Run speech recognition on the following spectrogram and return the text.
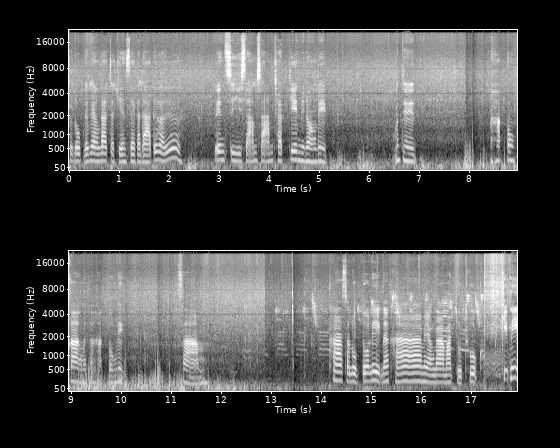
สรุปได้แมงดาจะเขียนใส่กระดาษด้วยค่ะเด้อเป็นสี่สามสามชัดเจนพี่น้องเด็ก มันจะหักตรงกลางไหมคะหักตรงเลขสามค่าสรุปตัวเลขนะคะแมงดามาจุดทูบคลิปนี้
